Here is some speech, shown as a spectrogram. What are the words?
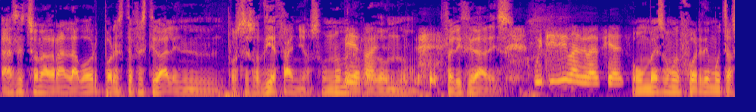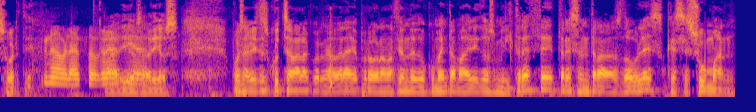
Has hecho una gran labor por este festival en, pues eso, 10 años, un número 10 años. redondo. Felicidades. Muchísimas gracias. Un beso muy fuerte y mucha suerte. Un abrazo, gracias. Adiós, adiós. Pues habéis escuchado a la coordinadora de programación de Documenta Madrid 2013, tres entradas dobles que se suman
